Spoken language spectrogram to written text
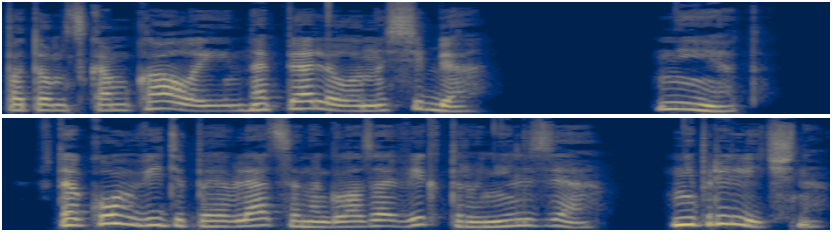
потом скомкала и напялила на себя. Нет, в таком виде появляться на глаза Виктору нельзя. Неприлично.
